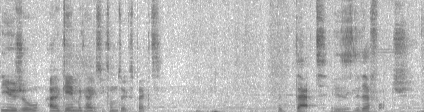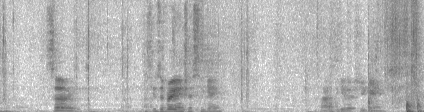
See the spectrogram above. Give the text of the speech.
the usual uh, game mechanics you come to expect. But that is the Death Watch. So, seems a very interesting game. I have to give it a few games, a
